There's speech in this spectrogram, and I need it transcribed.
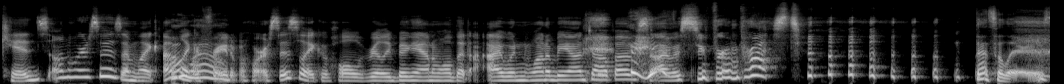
kids on horses. I'm like, I'm oh, like wow. afraid of a horse. It's like a whole really big animal that I wouldn't want to be on top of. So I was super impressed. That's hilarious.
